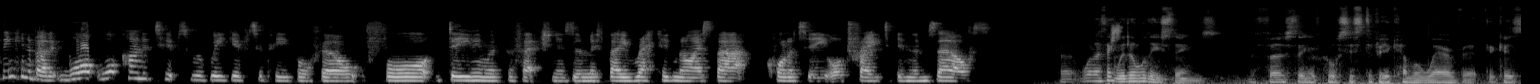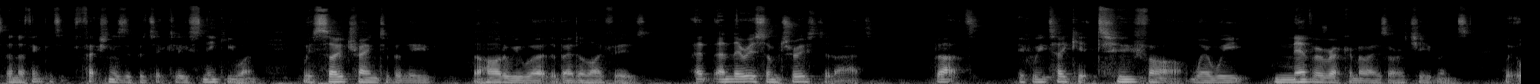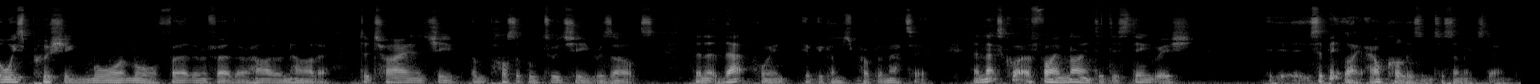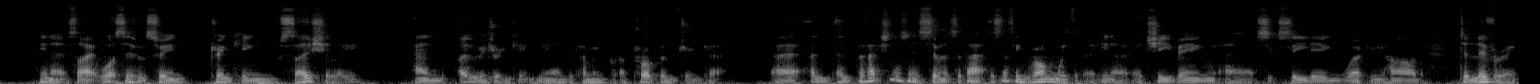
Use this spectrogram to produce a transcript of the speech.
thinking about it, what, what kind of tips would we give to people, Phil, for dealing with perfectionism if they recognize that quality or trait in themselves? Uh, well, I think with all these things, the first thing, of course, is to become aware of it because, and I think perfection is a particularly sneaky one. We're so trained to believe the harder we work, the better life is. And, and there is some truth to that. But if we take it too far, where we never recognize our achievements, we're always pushing more and more, further and further, harder and harder to try and achieve impossible to achieve results, then at that point it becomes problematic. And that's quite a fine line to distinguish. It's a bit like alcoholism to some extent. You know, it's like what's the difference between drinking socially and over drinking, you know, becoming a problem drinker. Uh, and, and perfectionism is similar to that. There's nothing wrong with, uh, you know, achieving, uh, succeeding, working hard, delivering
